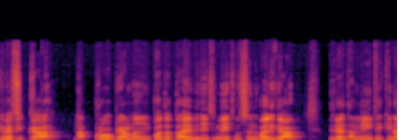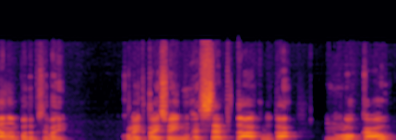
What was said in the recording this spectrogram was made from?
que vai ficar na própria lâmpada, tá? Evidentemente você não vai ligar diretamente aqui na lâmpada, você vai conectar isso aí no receptáculo, tá? No local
